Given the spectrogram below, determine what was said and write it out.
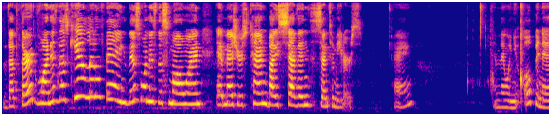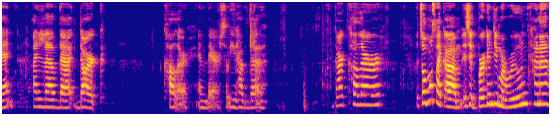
the third one is this cute little thing. This one is the small one. It measures 10 by 7 centimeters. Okay. And then when you open it, I love that dark color in there. So you have the dark color. It's almost like, um, is it burgundy maroon kind of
